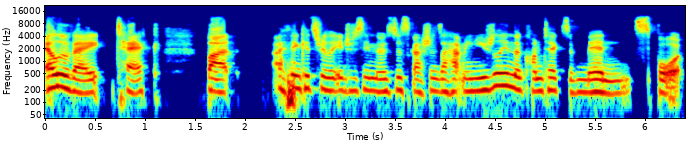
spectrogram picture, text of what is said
elevate tech but I think it's really interesting those discussions are happening usually in the context of men's sport,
